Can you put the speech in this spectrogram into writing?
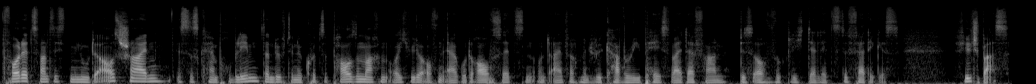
vor der 20. Minute ausscheiden, ist das kein Problem. Dann dürft ihr eine kurze Pause machen, euch wieder auf den Ergo draufsetzen und einfach mit Recovery Pace weiterfahren, bis auch wirklich der letzte fertig ist. Viel Spaß.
